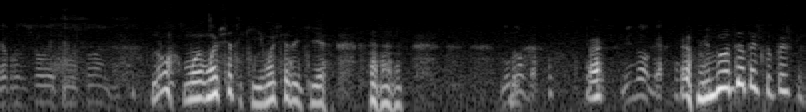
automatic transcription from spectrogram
Я просто человек эмоциональный. Ну, мы, мы все такие, мы все такие. Немного? А? Немного. Минута, точно, точно.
